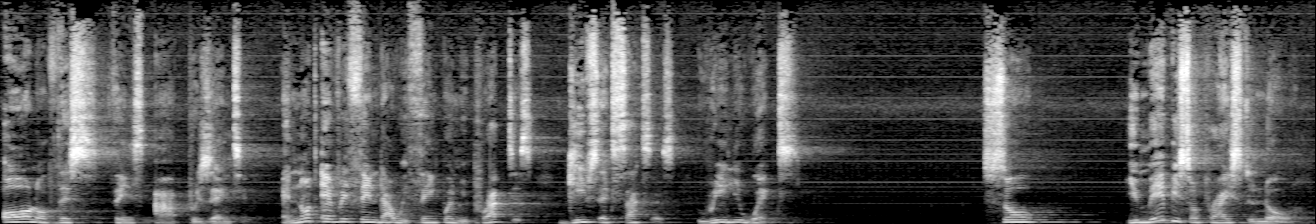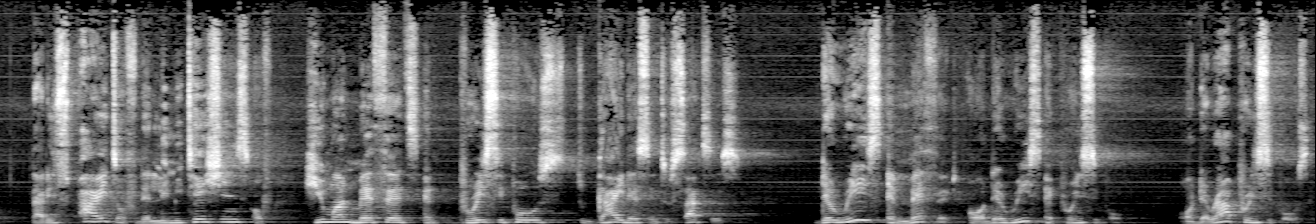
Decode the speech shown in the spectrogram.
all of these things are presenting. And not everything that we think when we practice gives us success really works. So you may be surprised to know that in spite of the limitations of human methods and principles to guide us into success, there is a method or there is a principle or there are principles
